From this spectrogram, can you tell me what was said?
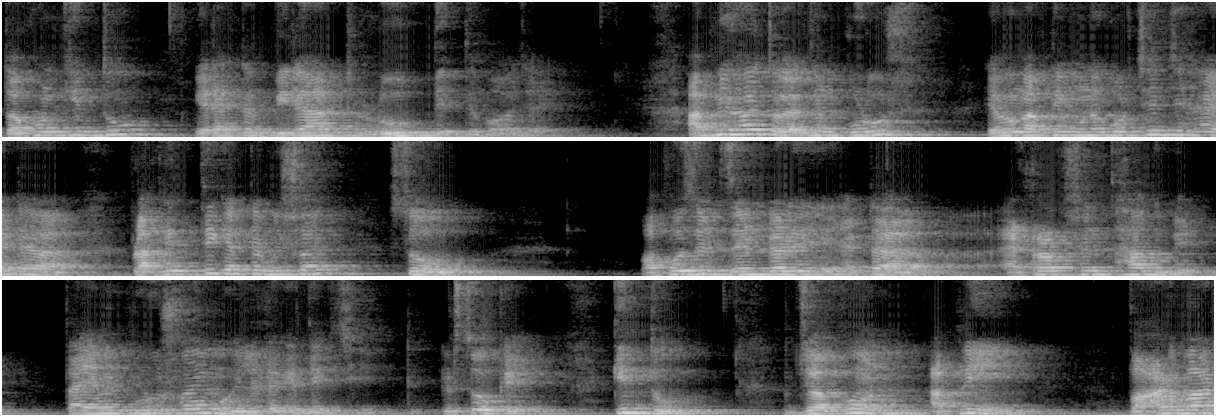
তখন কিন্তু এর একটা বিরাট রূপ দেখতে পাওয়া যায়। আপনি হয়তো একজন পুরুষ এবং আপনি মনে করছেন যে হ্যাঁ এটা প্রাকৃতিক একটা বিষয় সো অপোজিট জেন্ডারে একটা অ্যাট্রাকশন থাকবে। তাই আমি পুরুষ হয়ে মহিলাটাকে দেখছি। ইটস ওকে কিন্তু যখন আপনি বারবার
